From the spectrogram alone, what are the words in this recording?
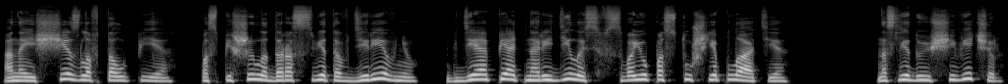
она исчезла в толпе, поспешила до рассвета в деревню, где опять нарядилась в свое пастушье платье. На следующий вечер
